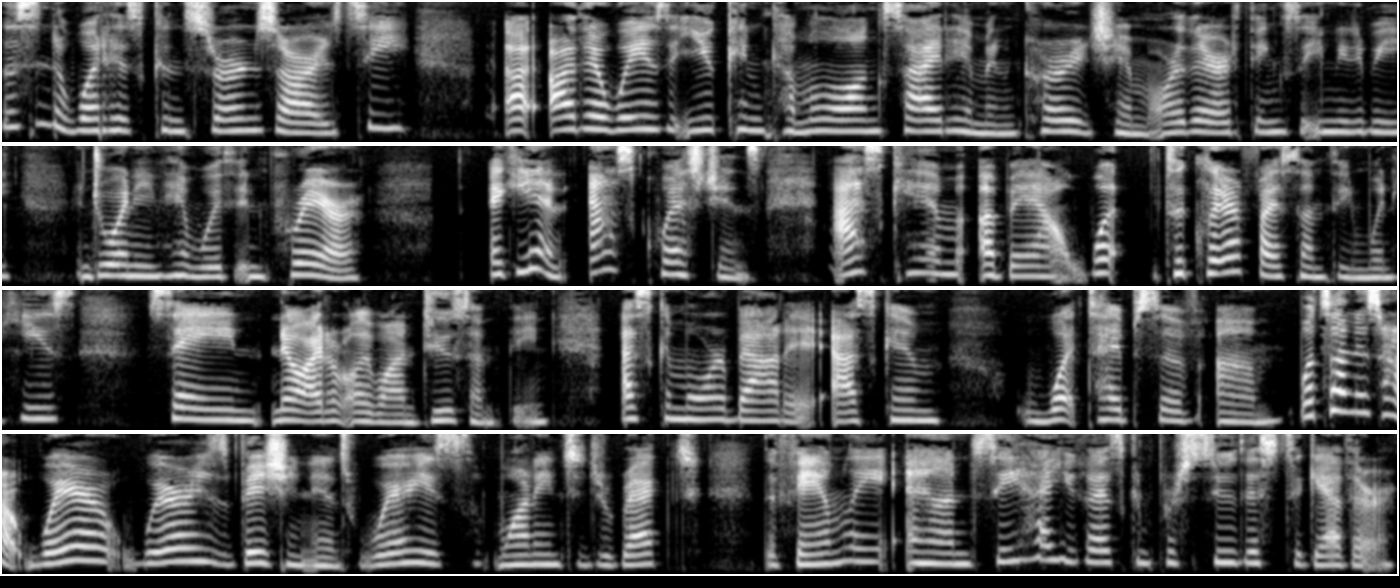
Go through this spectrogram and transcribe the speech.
Listen to what his concerns are and see uh, are there ways that you can come alongside him, and encourage him, or are there are things that you need to be joining him with in prayer? Again, ask questions. Ask him about what to clarify something when he's saying, No, I don't really want to do something. Ask him more about it. Ask him what types of um, what's on his heart, where where his vision is, where he's wanting to direct the family, and see how you guys can pursue this together.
